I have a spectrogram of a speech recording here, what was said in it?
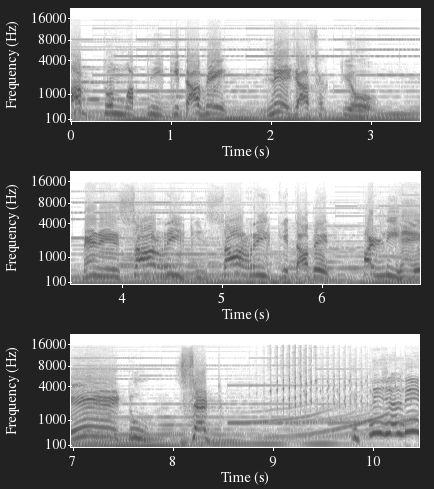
अब तुम अपनी किताबें ले जा सकती हो। मैंने सारी की सारी किताबें पढ़ ली हैं ए टू जेड इतनी जल्दी?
